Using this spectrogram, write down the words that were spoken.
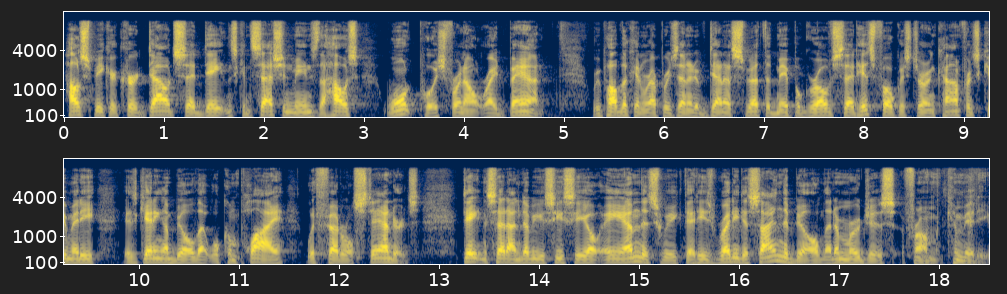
House Speaker Kurt Daudt said Dayton's concession means the House won't push for an outright ban. Republican Representative Dennis Smith of Maple Grove said his focus during conference committee is getting a bill that will comply with federal standards. Dayton said on WCCO AM this week that he's ready to sign the bill that emerges from committee.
